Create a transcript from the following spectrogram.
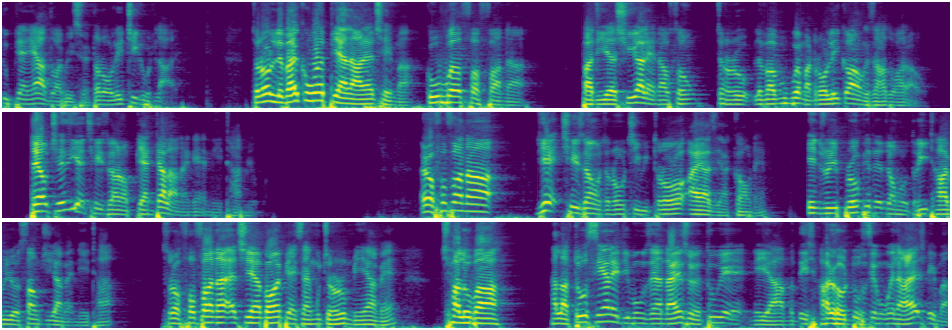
သူပြန်ရသွားပြီဆိုရင်တော်တော်လေးကြည့်လို့လှတယ် ကျွန်တော် Liverpool ကပြန်လာတဲ့အချိန်မှာ Cowell Fofana ဘာဒီယာရှိကလည်းနောက်ဆုံးကျွန်တော်တို့ Liverpool ဘက်မှာတော်တော်လေးကောင်းအောင်ကစားသွားတာ哦တယောက်ချင်းစီရဲ့ခြေစွမ်းတော့ပြန်တက်လာနိုင်တဲ့အနေအထားမျိုးပါအဲ့တော့ Fofana ရဲ့ခြေစွမ်းကိုကျွန်တော်တို့ကြည့်ပြီးတော်တော်အားရစရာကောင်းတယ် injury prone ဖြစ်တဲ့ကြောင့်မလို့သတိထားပြီးတော့စောင့်ကြည့်ရမယ်အနေအထားဆိုတော့ Fofana အချီယံပေါင်းပြိုင်ဆိုင်မှုကျွန်တော်တို့မြင်ရမယ်ချာလိုပါဟာလာတိုစင်ကလည်းဒီပုံစံအတိုင်းဆိုရင်သူ့ရဲ့နေရာမသေးချာတော့တိုစင်ဝင်လာတဲ့အချိန်မှာ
